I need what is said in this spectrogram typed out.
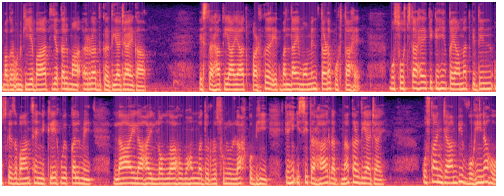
مگر ان کی یہ بات یکلمہ رد کر دیا جائے گا۔ اس طرح کی آیات پڑھ کر ایک بندہ مومن تڑپ اٹھتا ہے۔ وہ سوچتا ہے کہ کہیں قیامت کے دن اس کے زبان سے نکلے ہوئے کل میں لا الہ الا اللہ محمد الرسول اللہ کو بھی کہیں اسی طرح رد نہ کر دیا جائے۔ اس کا انجام بھی وہی نہ ہو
